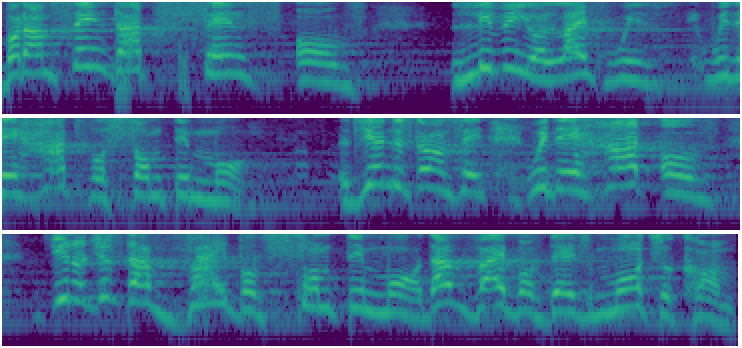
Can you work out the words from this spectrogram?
but I'm saying that sense of living your life with, with a heart for something more. Do you understand what I'm saying? With a heart of, you know, just that vibe of something more, that vibe of there's more to come.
